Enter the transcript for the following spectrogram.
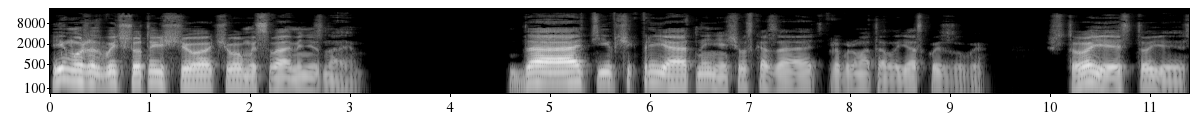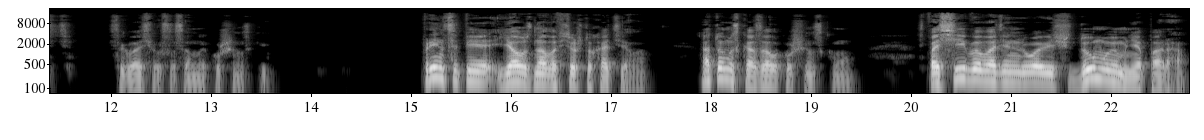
и, может быть, что-то еще, чего мы с вами не знаем. — Да, типчик приятный, нечего сказать, — пробормотала я сквозь зубы. — Что есть, то есть, — согласился со мной Кушинский. В принципе, я узнала все, что хотела. О том и сказала Кушинскому. — Спасибо, Владимир Львович, думаю, мне пора.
